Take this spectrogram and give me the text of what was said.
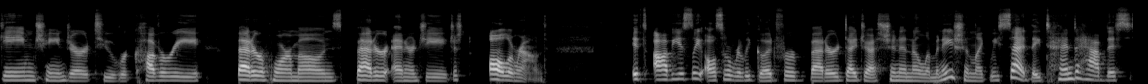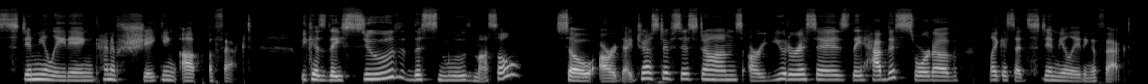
game changer to recovery, better hormones, better energy, just all around. It's obviously also really good for better digestion and elimination. Like we said, they tend to have this stimulating, kind of shaking up effect because they soothe the smooth muscle. So, our digestive systems, our uteruses, they have this sort of, like I said, stimulating effect.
